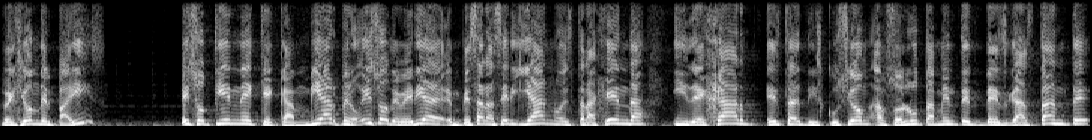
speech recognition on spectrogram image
región del país. Eso tiene que cambiar, pero eso debería empezar a ser ya nuestra agenda y dejar esta discusión absolutamente desgastante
